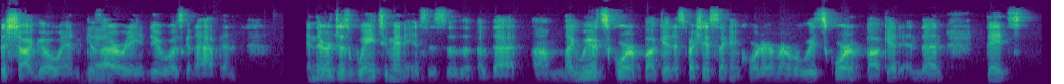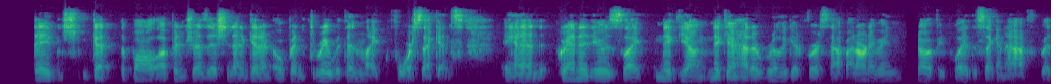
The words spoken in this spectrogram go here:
the shot go in because yeah. I already knew what was going to happen. And there were just way too many instances of, the, of that. Um, like we would score a bucket, especially a second quarter. I remember we would score a bucket and then they'd they'd get the ball up in transition and get an open three within like four seconds. And granted, it was like Nick Young. Nick Young had a really good first half. I don't even know if he played the second half, but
